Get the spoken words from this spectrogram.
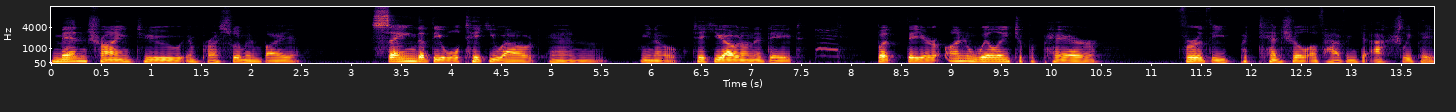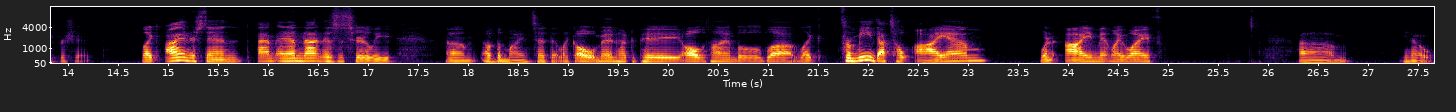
men trying to impress women by saying that they will take you out and you know, take you out on a date, but they are unwilling to prepare for the potential of having to actually pay for shit. Like I understand, I'm, and I'm not necessarily um, of the mindset that like, oh, men have to pay all the time, blah blah blah. Like for me, that's how I am. When I met my wife, um, you know,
